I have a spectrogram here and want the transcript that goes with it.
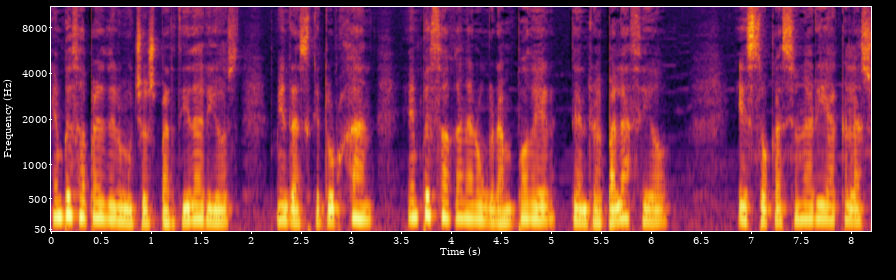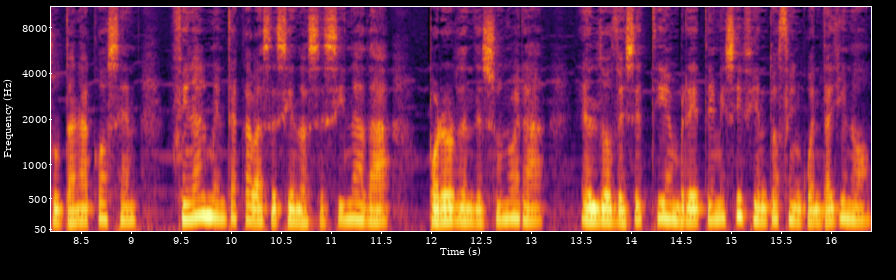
empezó a perder muchos partidarios, mientras que Turhan empezó a ganar un gran poder dentro del palacio. Esto ocasionaría que la sultana Kosen finalmente acabase siendo asesinada por orden de su nuera el 2 de septiembre de 1651.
